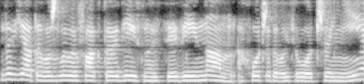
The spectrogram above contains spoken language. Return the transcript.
Дев'ятий важливий факт дійсності війна. Хочете ви цього чи ні?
